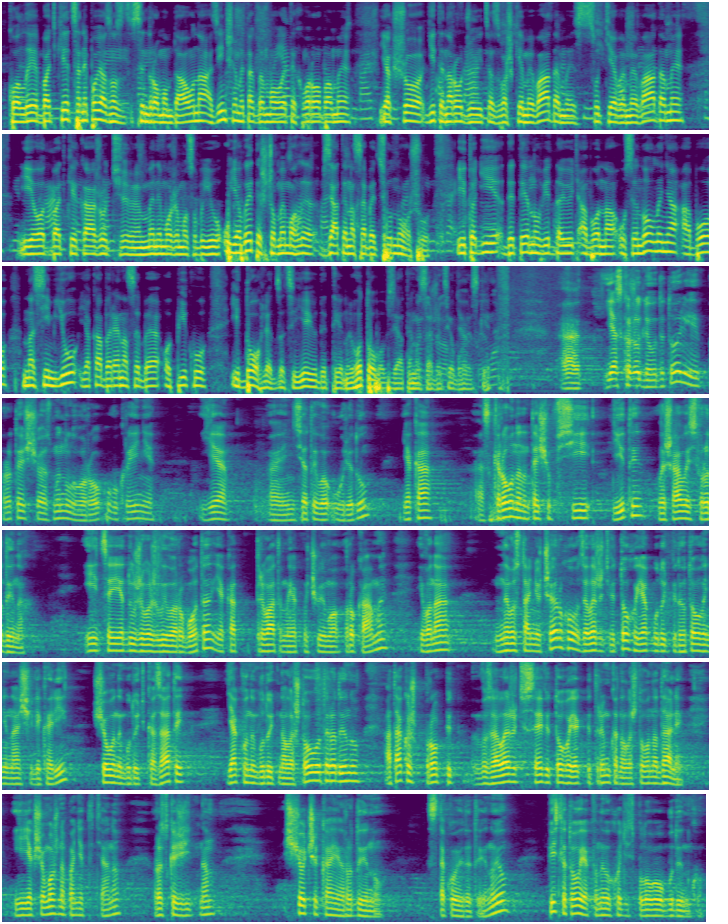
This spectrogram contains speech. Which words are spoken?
коли батьки це не пов'язано з синдромом Дауна, а з іншими, так би мовити, хворобами. Якщо діти народжуються з важкими вадами, з суттєвими вадами, і от батьки кажуть, «Е, ми не можемо собі уявити, що ми могли взяти на себе цю ношу, і тоді дитину віддають або на усиновлення, або на сім'ю, яка бере на себе опіку і догляд за цією дитиною, готова взяти на себе ці обов'язки. Я скажу для аудиторії про те, що з минулого року в Україні є е, ініціатива уряду, яка е, скерована на те, щоб всі діти лишались в родинах. І це є дуже важлива робота, яка триватиме, як ми чуємо, роками, і вона не в останню чергу залежить від того, як будуть підготовлені наші лікарі, що вони будуть казати, як вони будуть налаштовувати родину, а також про під... залежить все від того, як підтримка налаштована далі. І якщо можна, пані Тетяно, розкажіть нам, що чекає родину з такою дитиною після того, як вони виходять з пологового будинку.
